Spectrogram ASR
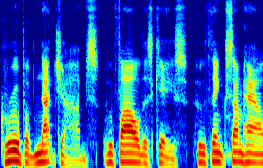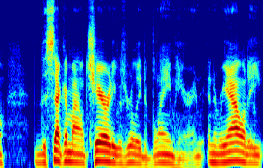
group of nut jobs who follow this case who think somehow the second mile charity was really to blame here. And, in reality,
